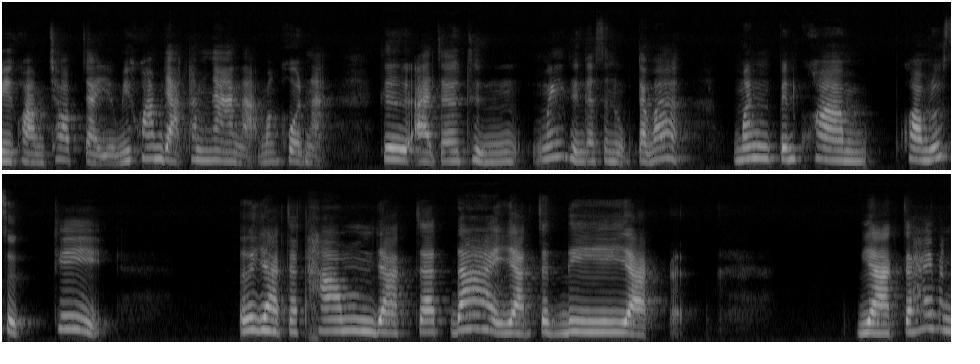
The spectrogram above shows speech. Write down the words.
มีความชอบใจอยู่มีความอยากทำงานอะ่ะ บางคนอะ่ะ คืออาจจะถึงไม่ถึงกับสนุก แต่ว่ามันเป็นความความรู้สึกที่เอออยากจะทำอยากจะได้ อยากจะดี อยาก อยากจะให้มัน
